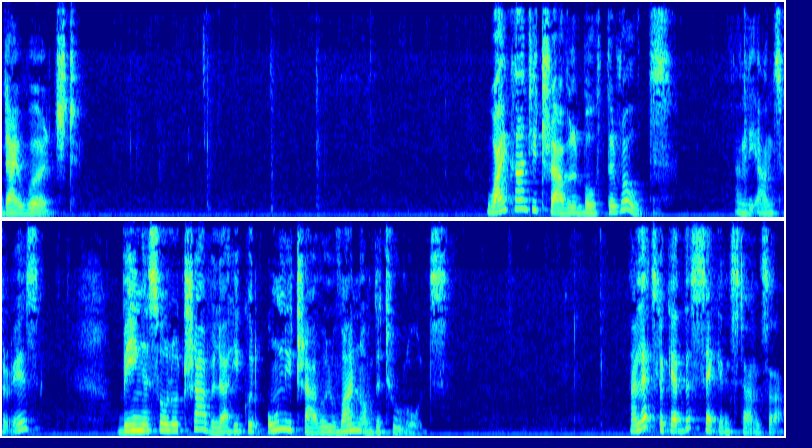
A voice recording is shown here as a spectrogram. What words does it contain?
diverged. Why can't he travel both the roads? And the answer is being a solo traveler, he could only travel one of the two roads. Now let's look at the second stanza.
